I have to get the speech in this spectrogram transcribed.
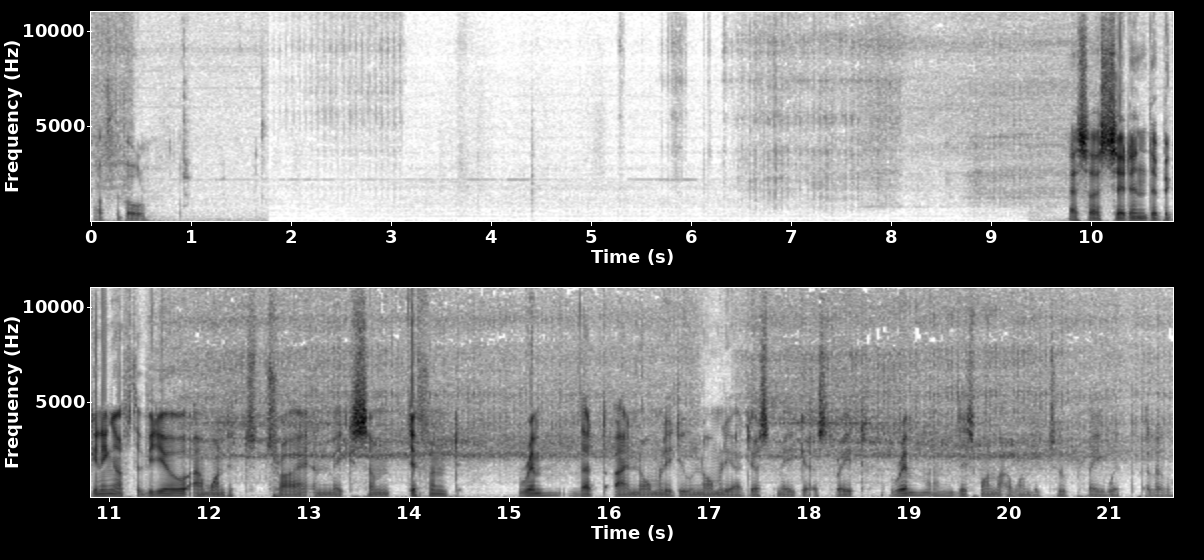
of the bowl. As I said in the beginning of the video, I wanted to try and make some different rim that I normally do. Normally I just make a straight rim and this one I wanted to play with a little.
